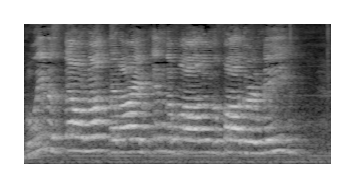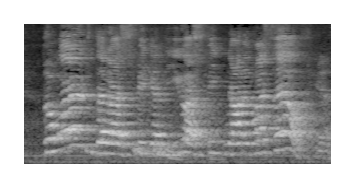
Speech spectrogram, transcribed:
Believest thou not that I am in the Father, and the Father in me? The words that I speak unto you, I speak not of myself. Yeah.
